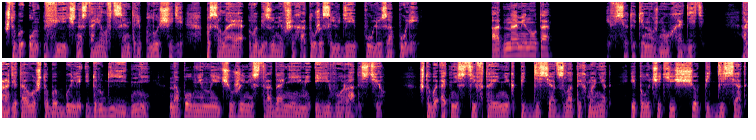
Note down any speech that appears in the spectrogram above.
чтобы он вечно стоял в центре площади, посылая в обезумевших от ужаса людей пулю за пулей. «Одна минута!» И все-таки нужно уходить, ради того, чтобы были и другие дни, наполненные чужими страданиями и его радостью, чтобы отнести в тайник пятьдесят золотых монет и получить еще пятьдесят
